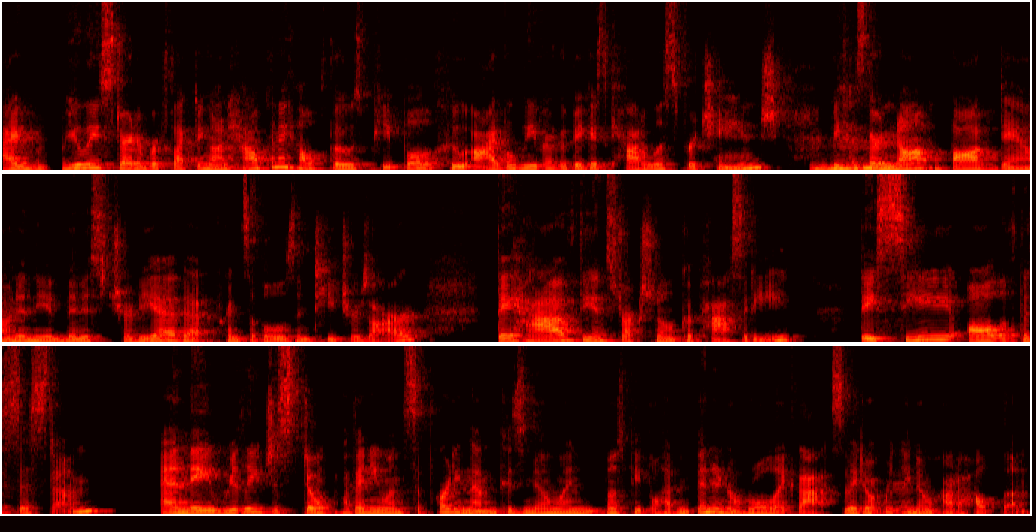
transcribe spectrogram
I really started reflecting on how can I help those people who I believe are the biggest catalyst for change mm-hmm. because they're not bogged down in the administrivia that principals and teachers are. They have the instructional capacity. They see all of the system and they really just don't have anyone supporting them because no one most people haven't been in a role like that. So they don't really mm-hmm. know how to help them.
